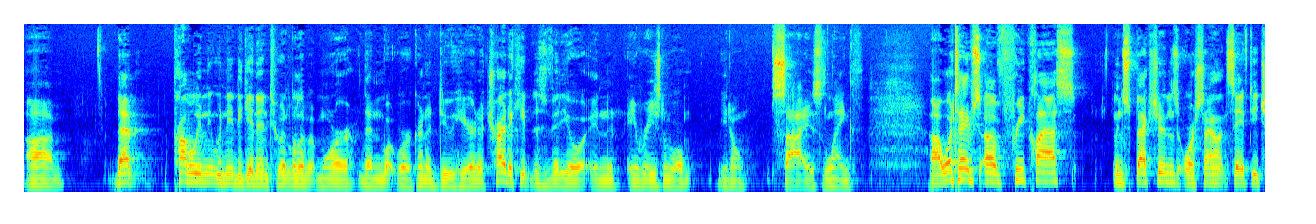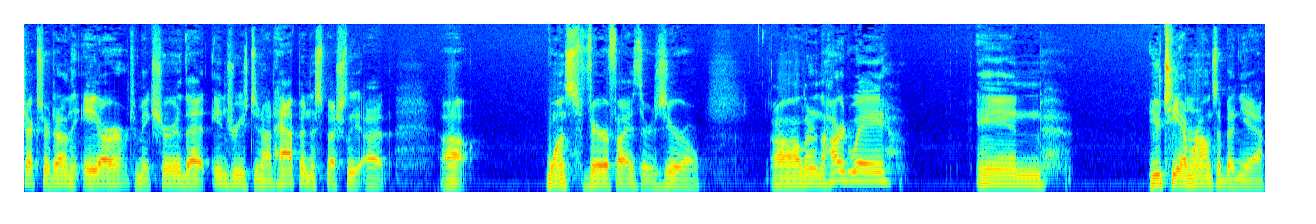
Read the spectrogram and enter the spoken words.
um, that probably we need to get into it a little bit more than what we're going to do here to try to keep this video in a reasonable you know size length. Uh, what types of pre-class inspections or silent safety checks are done on the AR to make sure that injuries do not happen especially at uh, once verifies they're zero. Uh, learn the hard way, and UTM rounds have been yeah.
